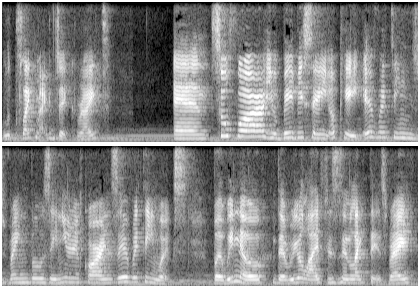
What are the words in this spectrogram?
looks like magic, right? And so far, your baby saying, okay, everything's rainbows and unicorns, everything works. But we know the real life isn't like this, right?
